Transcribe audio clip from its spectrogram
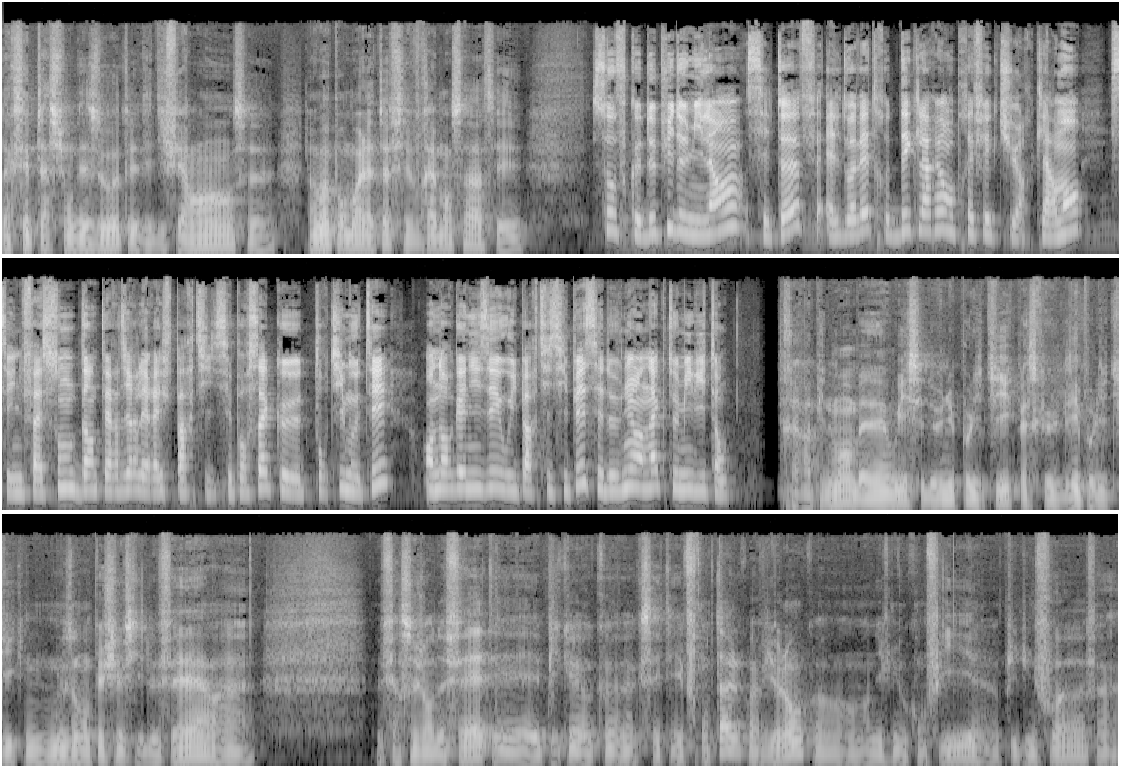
d'acceptation des autres et des différences. euh. Enfin, moi, pour moi, la teuf, c'est vraiment ça. C'est, Sauf que depuis 2001, ces teufs, elles doivent être déclarées en préfecture. Clairement, c'est une façon d'interdire les rave parties. C'est pour ça que pour Timothée, en organiser ou y participer, c'est devenu un acte militant. Très rapidement, ben oui, c'est devenu politique parce que les politiques nous ont empêchés aussi de le faire, euh, de faire ce genre de fête, et, puis que, que, que ça a été frontal, quoi, violent, quoi. On en est venu au conflit euh, plus d'une fois. Enfin,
